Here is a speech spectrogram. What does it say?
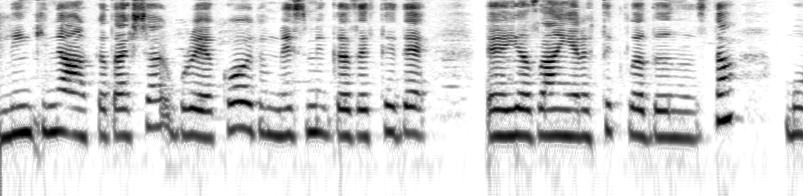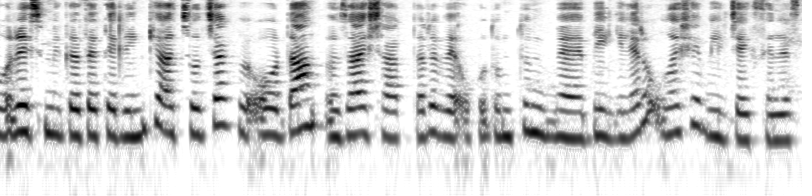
linkini arkadaşlar buraya koydum. Resmi gazetede e, yazan yere tıkladığınızda bu resmi gazete linki açılacak ve oradan özel şartları ve okuduğum tüm e, bilgilere ulaşabileceksiniz.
